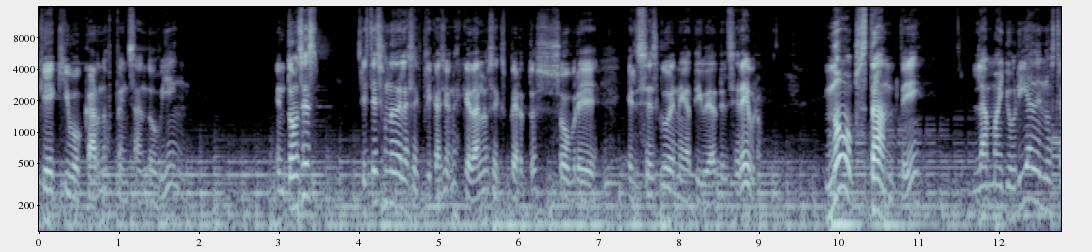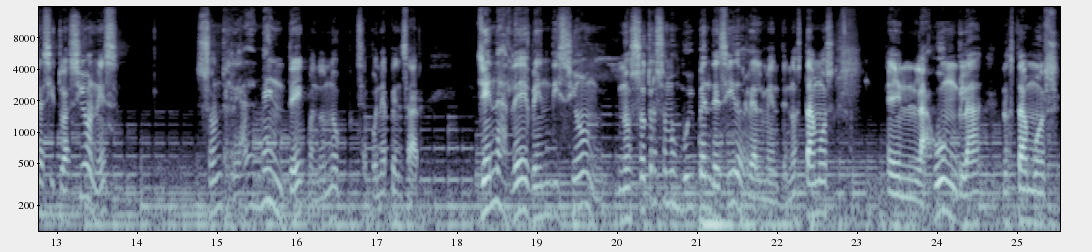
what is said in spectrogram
que equivocarnos pensando bien. Entonces, esta es una de las explicaciones que dan los expertos sobre el sesgo de negatividad del cerebro. No obstante, la mayoría de nuestras situaciones son realmente, cuando uno se pone a pensar, llenas de bendición. Nosotros somos muy bendecidos realmente. No estamos en la jungla, no estamos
